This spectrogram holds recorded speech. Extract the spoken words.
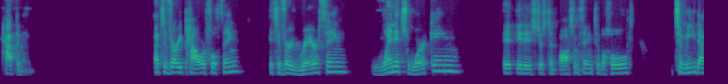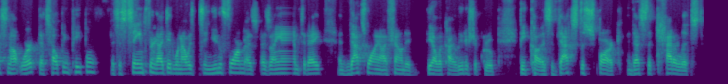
happening. That's a very powerful thing. It's a very rare thing. When it's working, it, it is just an awesome thing to behold to me, that's not work. That's helping people. It's the same thing I did when I was in uniform as, as I am today. And that's why I founded the Alakai Leadership Group, because that's the spark and that's the catalyst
